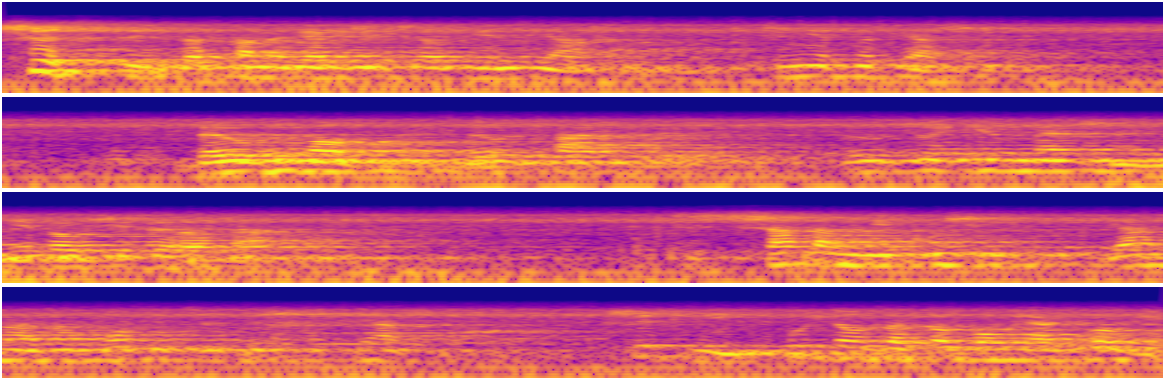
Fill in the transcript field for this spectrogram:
Wszyscy zastanawiali się, czy on jest Janem, czy nie jest Mesjaszem. Był wymowny, był twardy, był człowiekiem mężnym, nie bał się Heroda. Czy szatan nie kusi Jana, no powiedz, że jesteś Mesjaszem. Krzyknij, pójdą za tobą jak Bogie.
